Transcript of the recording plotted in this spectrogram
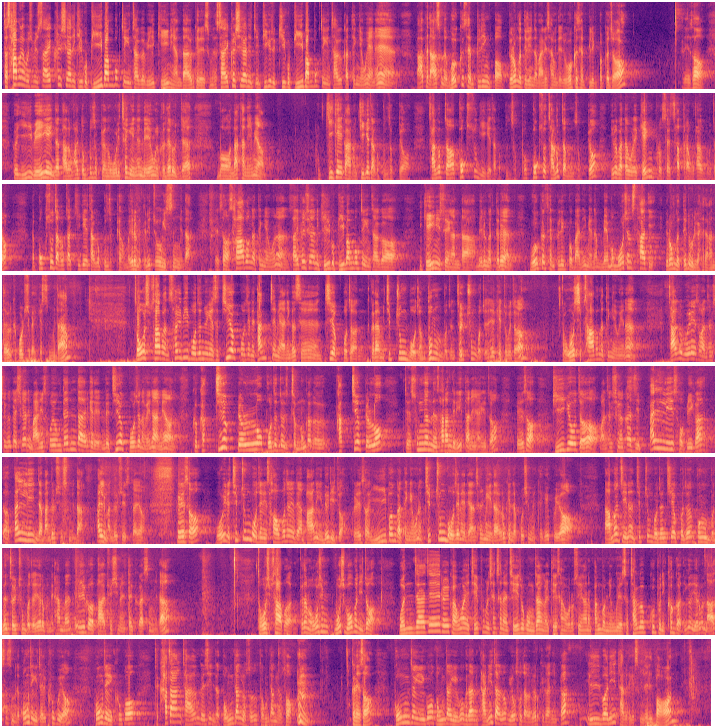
자, 4번에 보시면 사이클 시간이 길고 비반복적인 작업이 개인이 한다. 이렇게 되어 있습니다. 사이클 시간이 좀 비교적 길고 비반복적인 작업 같은 경우에는 앞에 나왔습니다. 워크 샘플링법. 이런 것들이 이제 많이 사용되죠. 워크 샘플링법. 그죠? 그래서 그 이 외에 이제 다중 활동 분석표는 우리 책에 있는 내용을 그대로 이제 뭐 나타내면 기계가 하는 기계 작업 분석표, 작업자와 복수 기계 작업 분석표, 복수 작업자 분석표, 이걸 갖다가 우리 갱 프로세스 차트라고 하고 그죠? 복수 작업자 기계 작업 분석표, 뭐 이런 것들이 쭉 있습니다. 그래서 4번 같은 경우는 사이클 시간이 길고 비반복적인 작업, 이 개인이 수행한다, 뭐 이런 것들은 워크 샘플링법 아니면은 메모 모션 스타디, 이런 것들이 우리가 해당한다, 이렇게 볼 수가 있겠습니다. 자, 54번 설비 보전 중에서 지역 보전의 단점이 아닌 것은 지역 보전, 그 다음에 집중 보전, 부문 보전, 절충 보전 이렇게 했죠, 그죠? 54번 같은 경우에는 작업 의뢰에서 완성 시간과 시간이 많이 소용된다 이렇게 되어 있는데 지역 보전은 왜냐하면 그 각 지역별로 보전 전문가, 어, 각 지역별로 이제 숙련된 사람들이 있다는 이야기죠. 그래서 비교적 완성 시간까지 빨리 소비가 어, 빨리 이제 만들 수 있습니다. 빨리 만들 수 있어요. 그래서 오히려 집중 보전이 사후 보전에 대한 반응이 느리죠. 그래서 2번 같은 경우는 집중 보전에 대한 설명이다. 이렇게 이제 보시면 되겠고요. 나머지는 집중 보전, 지역 보전, 부문 보전, 절충 보전 여러분들이 한번 읽어 봐 주시면 될 것 같습니다. 자, 54번. 그 다음에 50, 55번이죠. 원자재를 강화해 제품을 생산하는 제조 공장을 대상으로 수행하는 방법 연구에서 작업 구분이 큰 것. 이거 여러분 나왔었습니다. 공정이 제일 크고요. 공정이 크고 가장 작은 것이 이제 동작 요소도 동작 요소. 그래서 공정이고 동작이고 그 다음에 단위 작업, 요소 작업 이렇게 가니까 1번이 답이 되겠습니다. 1번.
